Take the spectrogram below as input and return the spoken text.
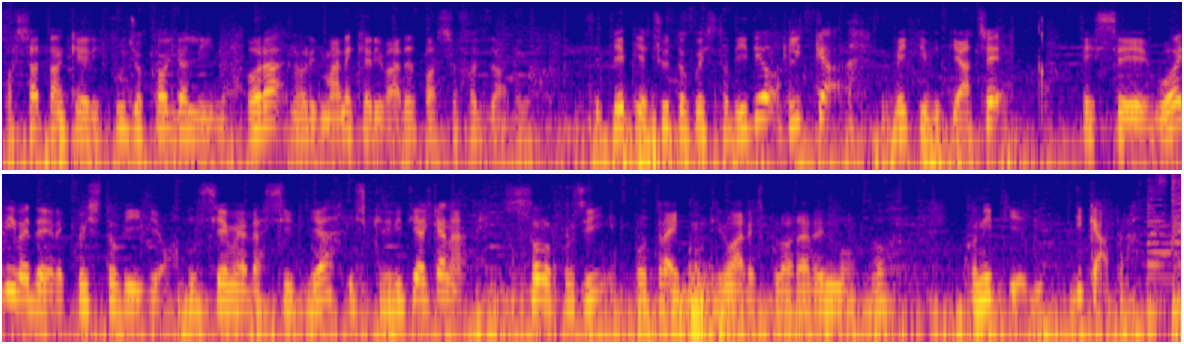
Passato anche il rifugio Colgallina ora non rimane che arrivare al passo Fazzarigo se ti è piaciuto questo video clicca metti mi piace e se vuoi rivedere questo video insieme alla Silvia iscriviti al canale. Solo così potrai continuare a esplorare il mondo con i piedi di capra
